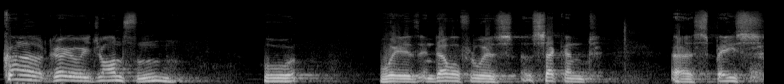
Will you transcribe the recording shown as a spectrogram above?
Colonel Gregory Johnson, who with Endeavour flew his second uh, space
